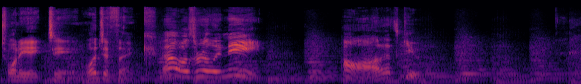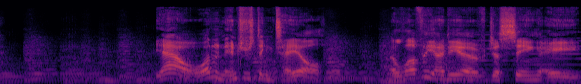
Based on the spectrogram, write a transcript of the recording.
2018. What'd you think? That was really neat. Aw, that's cute. Yeah, what an interesting tale. I love the idea of just seeing a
